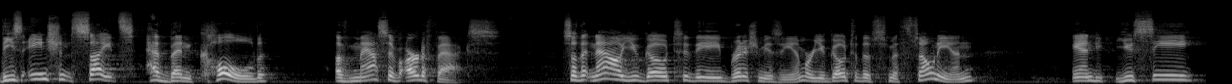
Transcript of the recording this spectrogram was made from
These ancient sites have been culled of massive artifacts. So that now you go to the British Museum or you go to the Smithsonian and you see,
